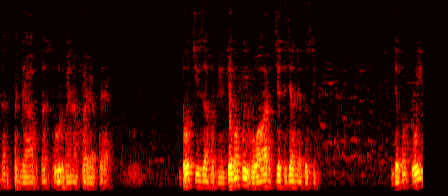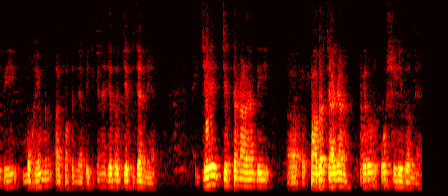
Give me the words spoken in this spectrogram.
ਸਰ, ਪੰਜਾਬ ਦਾ ਸੂਰਮੇ ਨਾਲ ਭਰਿਆ ਪਿਆ ਦੋ ਚੀਜ਼ਾਂ ਹੁੰਦੀਆਂ। ਜਦੋਂ ਕੋਈ ਵਾਰ ਜਿੱਤ ਜਾਂਦੇ ਤੁਸੀਂ, ਜਦੋਂ ਕੋਈ ਵੀ ਮੁਹਿੰਮ ਨੂੰ ਪੰਜਾਬੀ ਚ ਕਹਿੰਦੇ ਜਦੋਂ ਜਿੱਤ ਜਾਂਦੇ ਆ ਜੇ ਜਿੱਤਣ ਵਾਲਿਆਂ ਦੀ ਪਾਵਰ ਚ ਆ ਜਾਣ, ਫਿਰ ਉਹ ਸ਼ਹੀਦ ਹੁੰਦੇ ਆ।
